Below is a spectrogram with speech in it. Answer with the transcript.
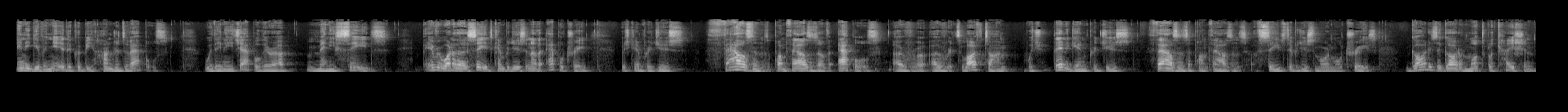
any given year, there could be hundreds of apples. Within each apple, there are many seeds. Every one of those seeds can produce another apple tree, which can produce thousands upon thousands of apples over, over its lifetime, which then again produce thousands upon thousands of seeds to produce more and more trees. God is a God of multiplication,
